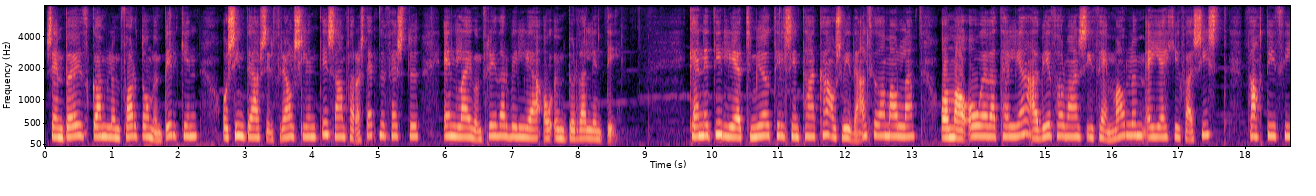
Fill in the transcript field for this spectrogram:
sem bauð gömlum fordómum byrgin og síndi af sér frjálslindi samfara stefnufestu, einlægum fríðarvilja og umburðarlindi. Kennedy let mjög til sín taka á sviði alþjóðamála og má óefa telja að viðhorfans í þeim málum eigi ekki hvað síst þátt í því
